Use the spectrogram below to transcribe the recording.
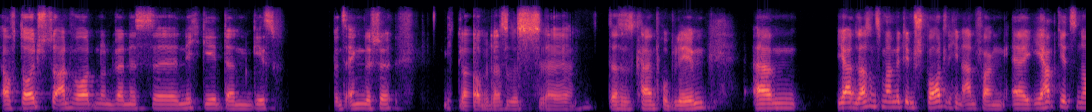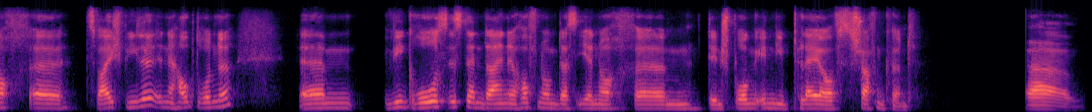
auf Deutsch zu antworten und wenn es äh, nicht geht, dann gehst du ins Englische. Ich glaube, das ist, äh, das ist kein Problem. Ähm, ja, lass uns mal mit dem Sportlichen anfangen. Äh, ihr habt jetzt noch äh, zwei Spiele in der Hauptrunde. Ähm, wie groß ist denn deine Hoffnung, dass ihr noch ähm, den Sprung in die Playoffs schaffen könnt? Um, ähm,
